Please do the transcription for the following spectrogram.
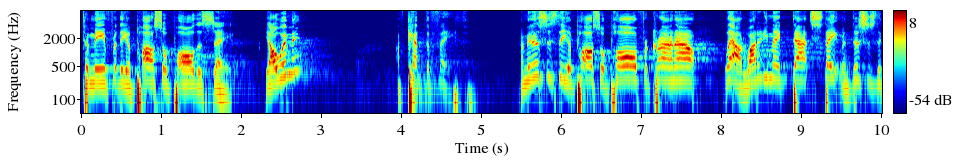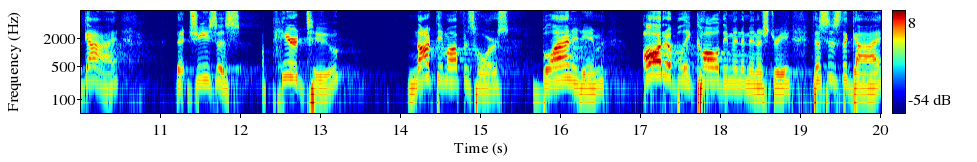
to me for the Apostle Paul to say. Y'all with me? I've kept the faith. I mean, this is the Apostle Paul for crying out loud. Why did he make that statement? This is the guy that Jesus appeared to, knocked him off his horse, blinded him, audibly called him into ministry. This is the guy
